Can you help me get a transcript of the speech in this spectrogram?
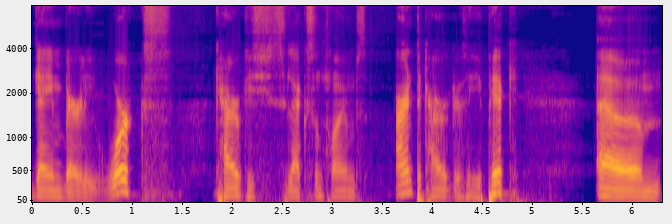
Game barely works. Characters you select sometimes aren't the characters that you pick. Um,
